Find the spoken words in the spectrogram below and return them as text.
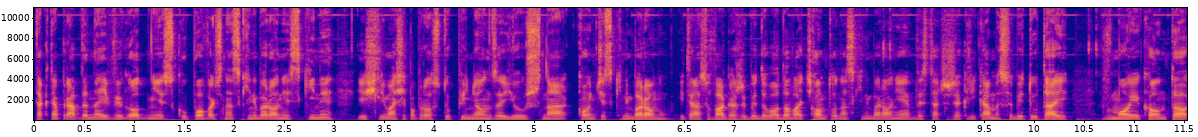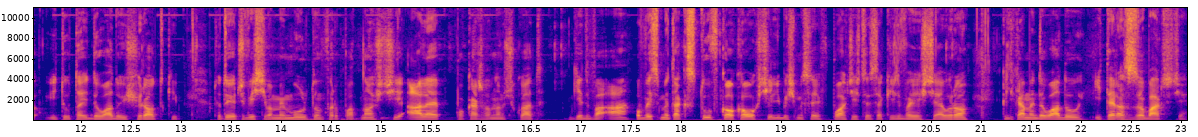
tak naprawdę najwygodniej jest kupować na Skin Baronie skiny, jeśli ma się po prostu pieniądze już na koncie Skin Baronu. I teraz uwaga, żeby doładować konto na Skin Baronie, wystarczy, że klikamy sobie tutaj w moje konto i tutaj doładuj środki. Tutaj oczywiście mamy multum for płatności, ale pokażę wam na przykład G2A. Powiedzmy tak stówkę około chcielibyśmy sobie wpłacić, to jest jakieś 20 euro. Klikamy do ładu i teraz zobaczcie.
